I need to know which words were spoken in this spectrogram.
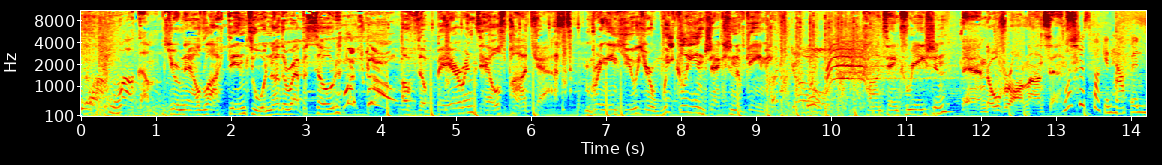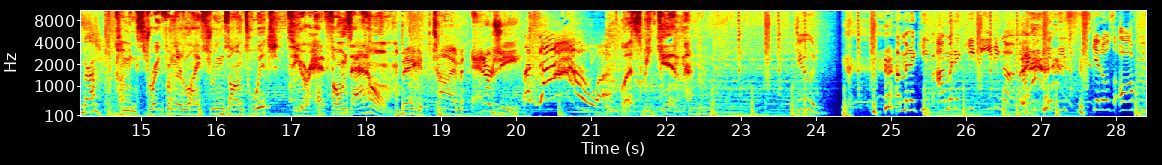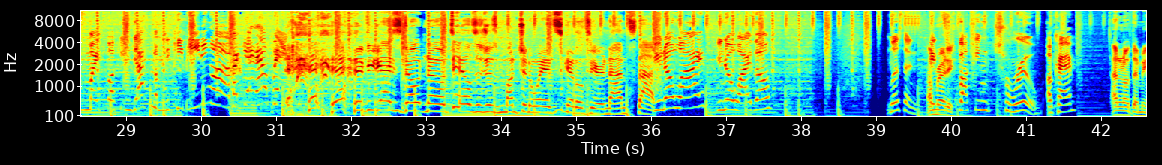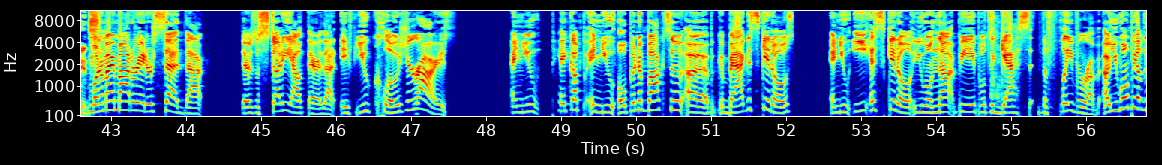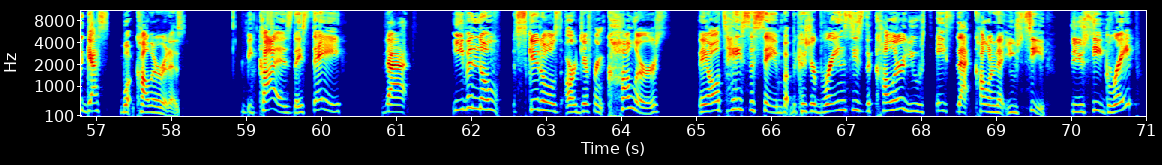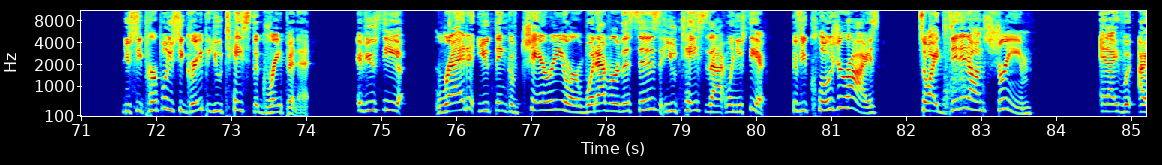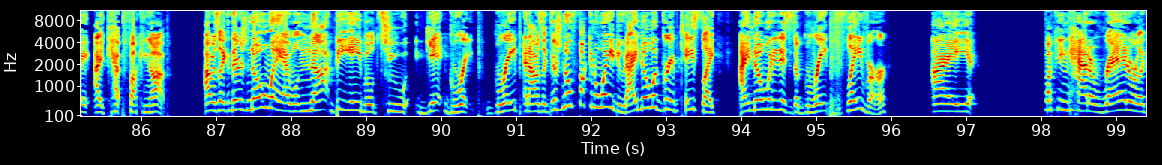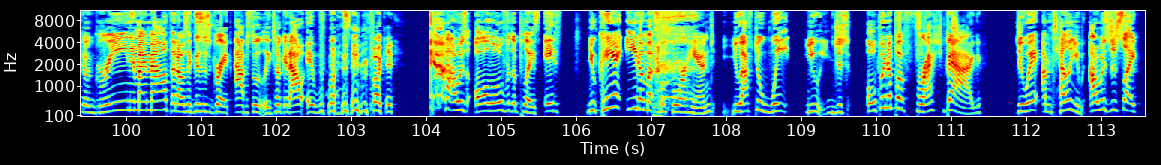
Welcome. You're now locked into another episode Let's go! of the Bear and Tails podcast, bringing you your weekly injection of gaming, Let's go! content creation, and overall nonsense. What just fucking happened, bro? Coming straight from their live streams on Twitch to your headphones at home. Big time energy. Let's go, Let's begin. dude. I'm gonna keep. I'm gonna keep eating them. I need to get these Skittles off of my fucking desk. I'm gonna keep eating them. I can't help it. if you guys don't know, Tails is just munching away at Skittles here nonstop. You know why? You know why though? Listen, I'm it's ready. Fucking true. Okay. I don't know what that means. One of my moderators said that there's a study out there that if you close your eyes and you pick up and you open a box of uh, a bag of Skittles and you eat a Skittle, you will not be able to guess the flavor of it. Or you won't be able to guess what color it is. Because they say that even though Skittles are different colors, they all taste the same, but because your brain sees the color, you taste that color that you see. So you see grape, you see purple, you see grape, you taste the grape in it. If you see red, you think of cherry or whatever this is, you taste that when you see it. So if you close your eyes, so I did it on stream and I w- I I kept fucking up. I was like, there's no way I will not be able to get grape. Grape. And I was like, there's no fucking way, dude. I know what grape tastes like. I know what it is. It's a grape flavor. I fucking had a red or like a green in my mouth and I was like, this is grape. Absolutely. Took it out. It wasn't fucking I was all over the place. It's you can't eat them beforehand. You have to wait. You just open up a fresh bag, do it. I'm telling you, I was just like,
